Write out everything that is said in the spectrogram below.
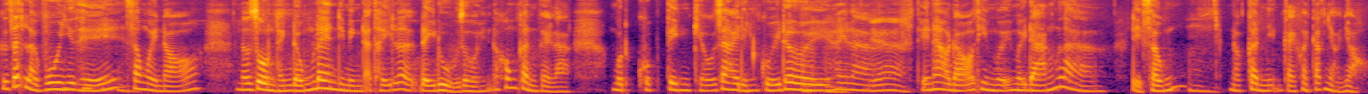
cứ rất là vui như thế. Xong rồi nó nó dồn thành đống lên thì mình đã thấy là đầy đủ rồi. Nó không cần phải là một cuộc tình kéo dài đến cuối đời hay là Yeah. thế nào đó thì mới mới đáng là để sống. Ừ. nó cần những cái khoảnh khắc nhỏ nhỏ.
